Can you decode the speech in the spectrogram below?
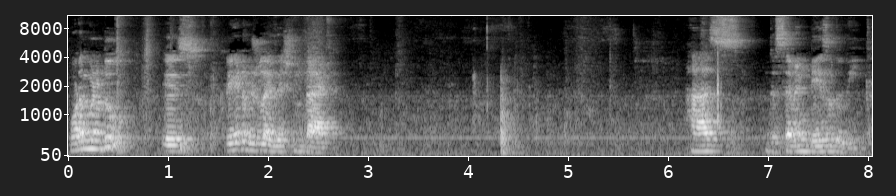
what I'm going to do is create a visualization that has the seven days of the week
